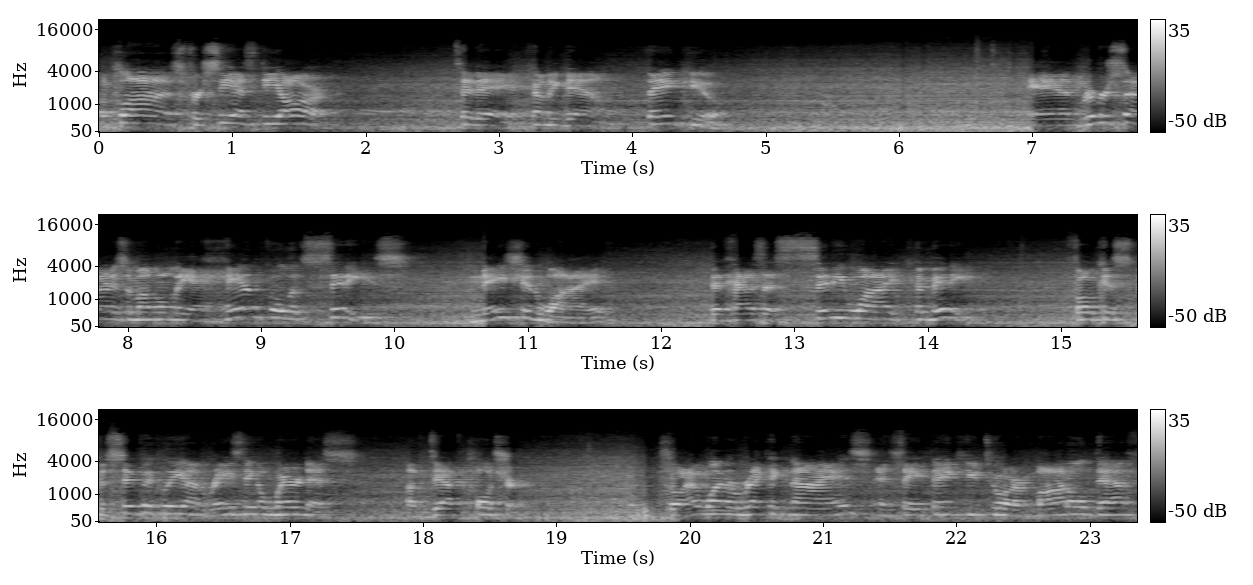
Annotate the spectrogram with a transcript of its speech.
Applause for CSDR today coming down. Thank you. Riverside is among only a handful of cities nationwide that has a citywide committee focused specifically on raising awareness of deaf culture. So I want to recognize and say thank you to our Model Deaf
